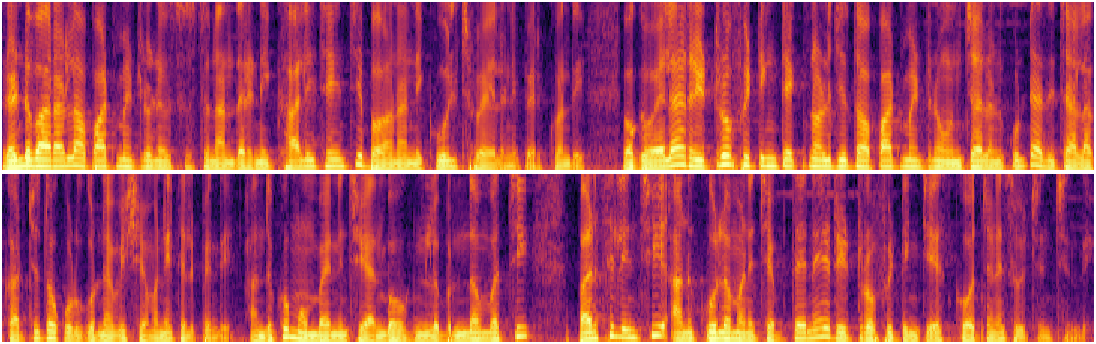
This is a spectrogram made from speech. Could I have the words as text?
రెండు వారాల్లో అపార్ట్మెంట్లో నివసిస్తున్న అందరినీ ఖాళీ చేయించి భవనాన్ని కూల్చివేయాలని పేర్కొంది. ఒకవేళ రిట్రో ఫిట్టింగ్ టెక్నాలజీతో అపార్ట్మెంట్ను ఉంచాలనుకుంటే అది చాలా ఖర్చుతో కూడుకున్న విషయమని తెలిపింది. అందుకు ముంబై నుంచి అనుభవజ్ఞుల బృందం వచ్చి పరిశీలించి అనుకూలమని చెప్తేనే రిట్రో ఫిట్టింగ్ చేసుకోవచ్చని సూచించింది.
